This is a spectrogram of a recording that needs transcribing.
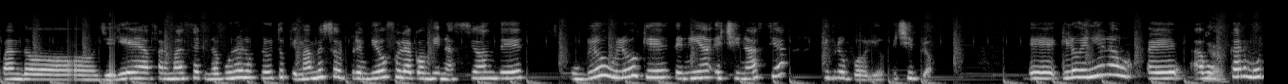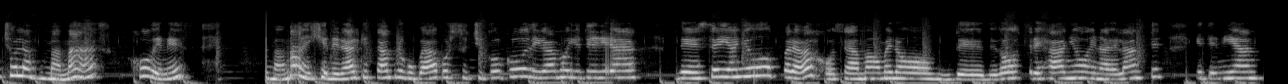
cuando llegué a farmacia, que uno de los productos que más me sorprendió fue la combinación de un glóbulo que tenía echinacia y propóleo, echipro, eh, que lo venían a, eh, buscar mucho las mamás jóvenes, mamás en general, que estaban preocupadas por su chicoco, digamos, yo diría de 6 años para abajo, o sea, más o menos de, de 2, 3 años en adelante, que tenían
